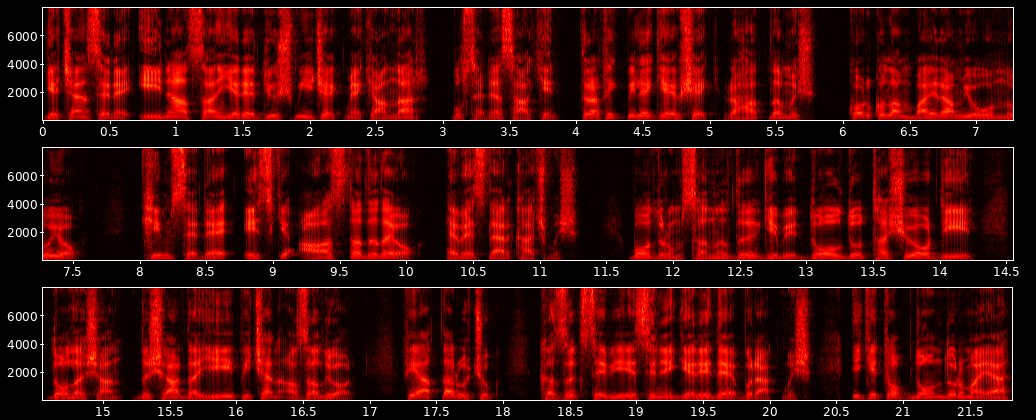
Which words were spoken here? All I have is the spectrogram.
Geçen sene iğne atsan yere düşmeyecek mekanlar bu sene sakin. Trafik bile gevşek, rahatlamış. Korkulan bayram yoğunluğu yok. Kimse de eski ağız tadı da yok. Hevesler kaçmış. Bodrum sanıldığı gibi doldu taşıyor değil. Dolaşan, dışarıda yiyip içen azalıyor. Fiyatlar uçuk. Kazık seviyesini geride bırakmış. İki top dondurmaya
